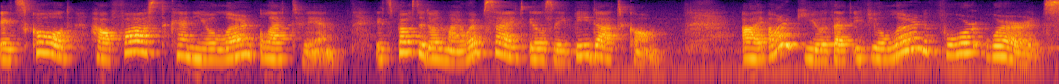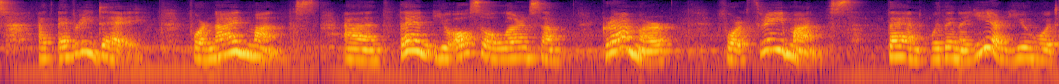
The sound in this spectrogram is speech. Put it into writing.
It's called How Fast Can You Learn Latvian? It's posted on my website ilzeb.com. I argue that if you learn four words at every day for nine months and then you also learn some grammar for three months then within a year you would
